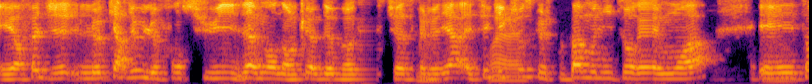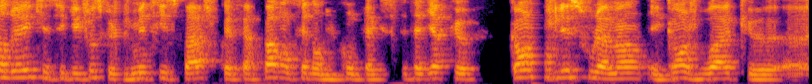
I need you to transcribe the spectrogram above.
Et en fait, le cardio, ils le font suffisamment dans le club de boxe. Tu vois ce que je veux dire? Et c'est quelque chose que je ne peux pas monitorer moi. Et étant donné que c'est quelque chose que je ne maîtrise pas, je préfère pas rentrer dans du complexe. C'est-à-dire que quand je l'ai sous la main et quand je vois qu'il euh,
